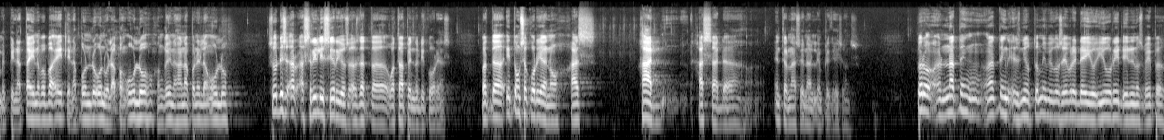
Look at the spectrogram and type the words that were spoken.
May pinatay na babae, tinapon doon, wala pang ulo, hanggang nahanapan nilang ulo. So these are as really serious as that uh, what happened to the Koreans. But uh, itong sa Koreano has had has had uh, international implications. Pero uh, nothing nothing is new to me because every day you, you read in the newspaper,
